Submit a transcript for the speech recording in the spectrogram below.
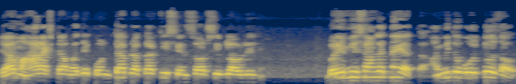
या महाराष्ट्रामध्ये कोणत्या प्रकारची सेन्सॉरशिप लावलेली? बरे मी सांगत नाही आता. आम्ही तर बोलतोच आहोत.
